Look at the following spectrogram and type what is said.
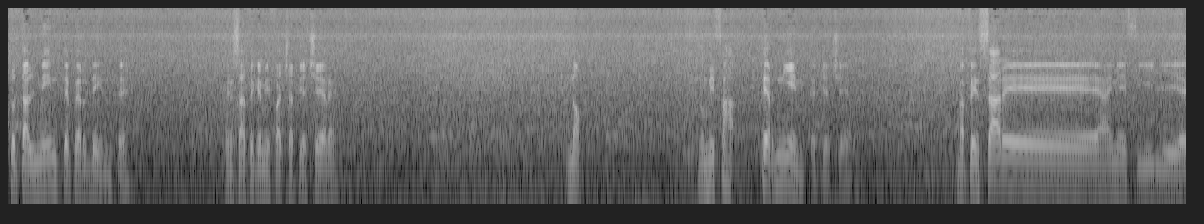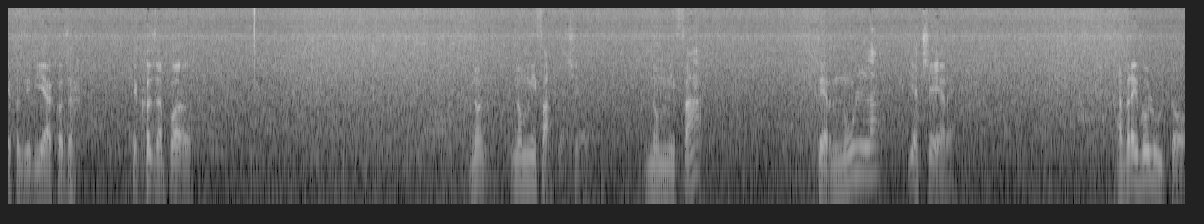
totalmente perdente? Pensate che mi faccia piacere? No non mi fa per niente piacere. Ma pensare ai miei figli e così via, cosa, che cosa può... Non, non mi fa piacere. Non mi fa per nulla piacere. Avrei voluto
